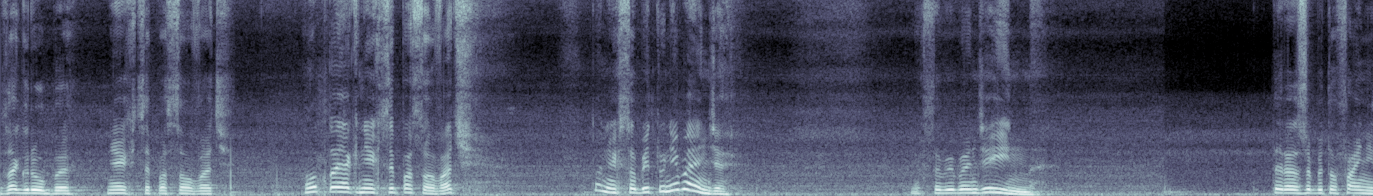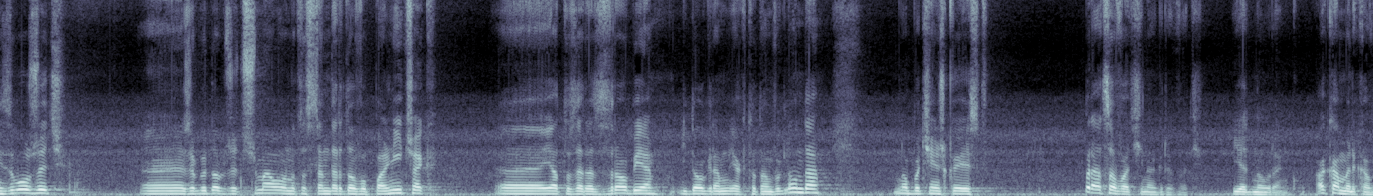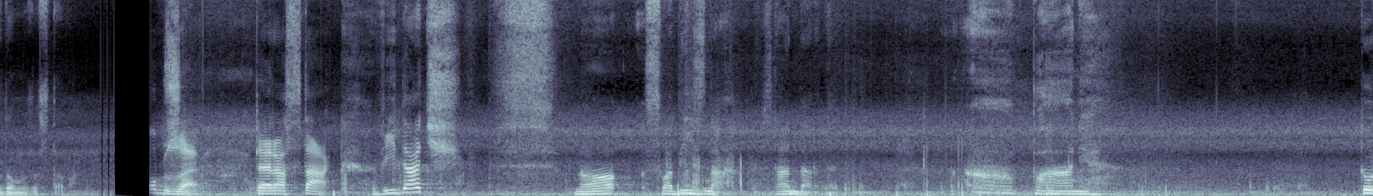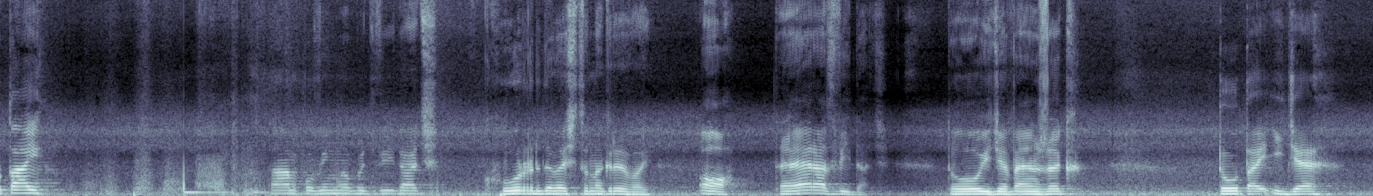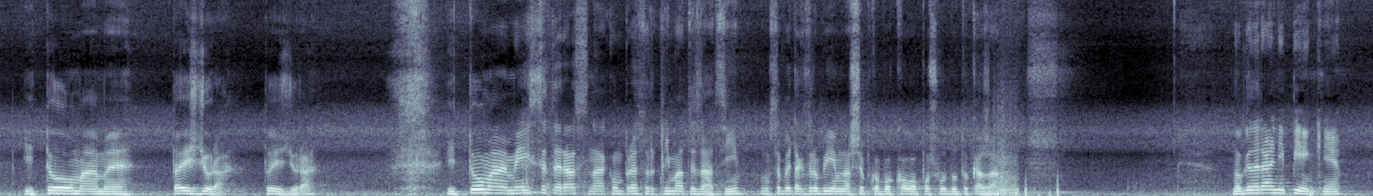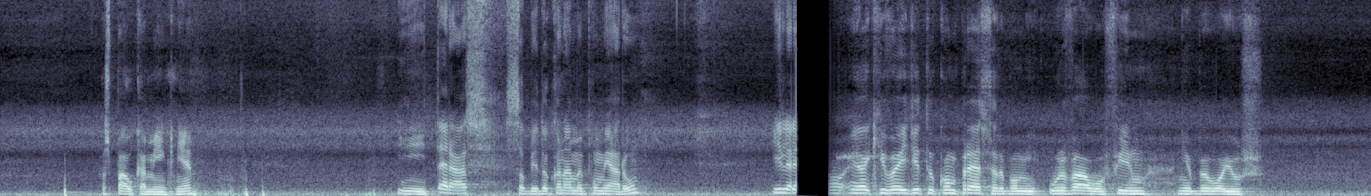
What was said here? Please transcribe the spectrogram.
za gruby, nie chce pasować. No to jak nie chce pasować, to niech sobie tu nie będzie. Niech sobie będzie inny. Teraz, żeby to fajnie złożyć, żeby dobrze trzymało, no to standardowo palniczek. E, Ja to zaraz zrobię i dogram jak to tam wygląda. No bo ciężko jest pracować i nagrywać jedną ręką, a kamerka w domu została. Dobrze, teraz tak, widać, no słabizna, standard. O panie. Tutaj, tam powinno być widać. Kurde, weź to nagrywaj. O, teraz widać. Tu idzie wężyk. Tutaj idzie. I tu mamy. To jest dziura. Tu jest dziura. I tu mamy miejsce teraz na kompresor klimatyzacji. No sobie tak zrobiłem na szybko, bo koło poszło do tokarza. No generalnie pięknie. Aż pałka mięknie. I teraz sobie dokonamy pomiaru. Ile. O, jaki wejdzie tu kompresor, bo mi urwało film, nie było już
